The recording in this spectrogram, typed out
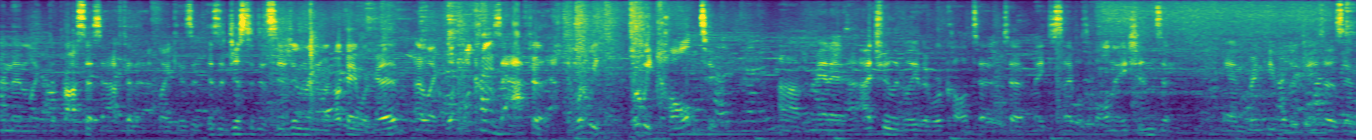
and then like the process after that. Like, is it is it just a decision? And then like, okay, we're good. Like what, what comes after that? What are we what are we called to? Uh, man, and I truly believe that we're called to, to make disciples of all nations and and bring people to Jesus. And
